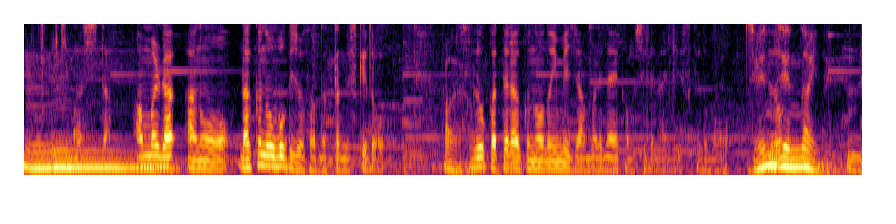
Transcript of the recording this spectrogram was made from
行きました。あんまりらあの酪農牧場さんだったんですけどはい静岡って酪農のイメージあんまりないかもしれないですけども。全然ないね。うん、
